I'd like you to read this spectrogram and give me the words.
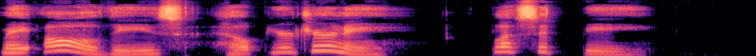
May all these help your journey. Blessed be.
